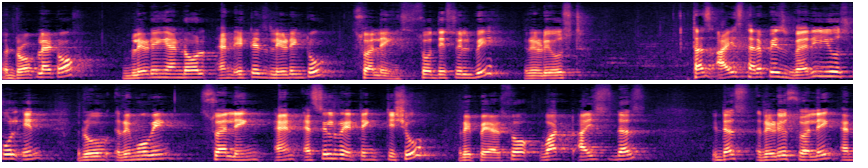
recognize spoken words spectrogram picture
a droplet of bleeding and all, and it is leading to swelling. So, this will be reduced. Thus, ice therapy is very useful in removing swelling and accelerating tissue repair. So, what ice does? It does reduce swelling and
